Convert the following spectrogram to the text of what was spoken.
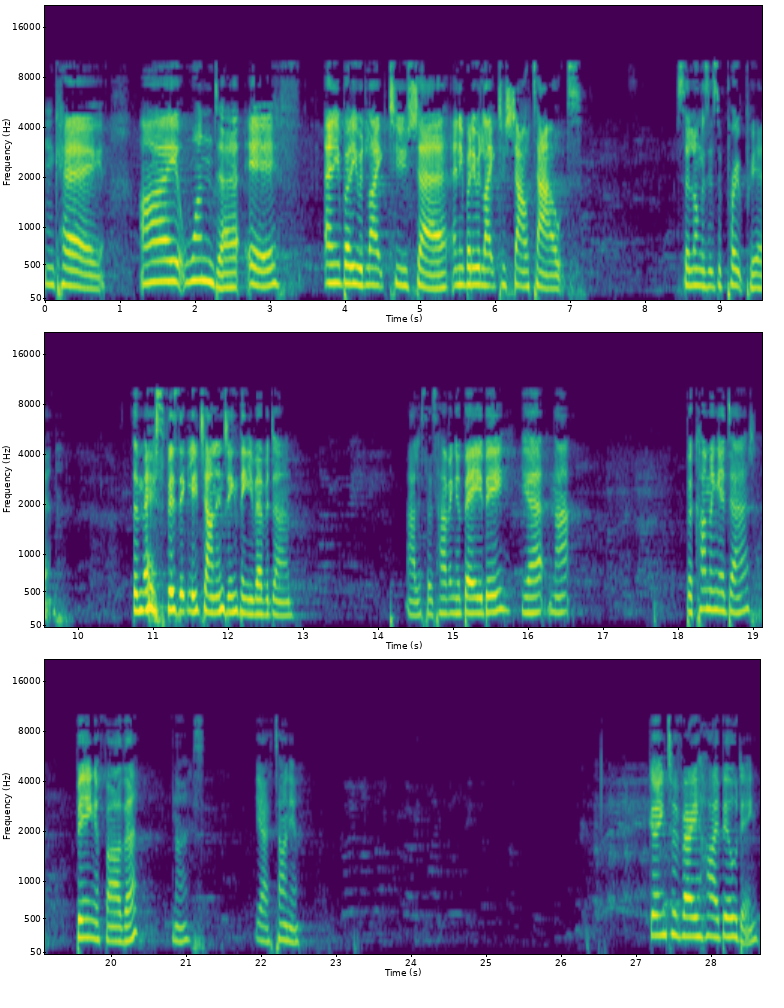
Okay. I wonder if Anybody would like to share? Anybody would like to shout out? So long as it's appropriate. The most physically challenging thing you've ever done. Alice says having a baby. Yeah, Nat. Becoming a dad. Being a father. Nice. Yeah, Tanya. Going to a very high building.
